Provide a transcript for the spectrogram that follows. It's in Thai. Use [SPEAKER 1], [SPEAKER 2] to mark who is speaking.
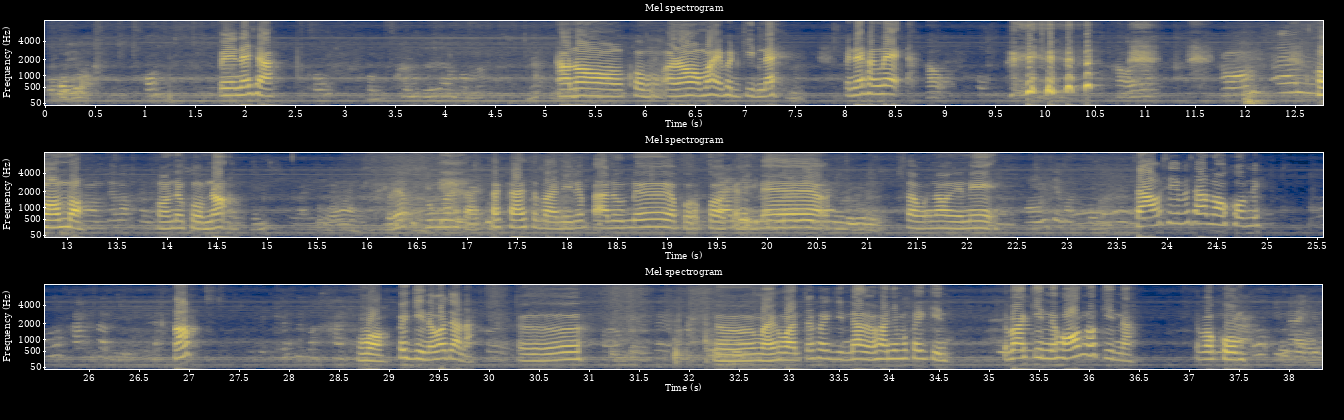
[SPEAKER 1] ผมบอก
[SPEAKER 2] เป็นยังได้ชะ
[SPEAKER 1] ผมผมเรื่องผมนะ
[SPEAKER 2] เอานอคมเอานอมาให้เพิ่นกินได้ เป็นได้ครั้งแรก
[SPEAKER 1] เขาเขาไอ้ลูก
[SPEAKER 3] หอม
[SPEAKER 2] หอมบ่
[SPEAKER 3] หอมแต่ว่าขม
[SPEAKER 2] หอมแต่ขมเนาะ
[SPEAKER 1] มาแล้วจุ่มเลยได้
[SPEAKER 2] ทักทายสบายดีเด้อป้าลูกเด้อพบพอกันอีกแล้วสองพี่น้องอย่างนี้
[SPEAKER 3] หอมแต่ว่าขม
[SPEAKER 2] สาวซิไม่ทราบนอคมนี่เนาะบ่เคยกินนะว่าจันอะ เออ เออ หมายความว่าจะเคยกินได้แต่ว่าท่านยังไม่เคยกิน แต่ว่ากินเนี่ยหอมเนาะกินน่ะ แต่ว่าคม
[SPEAKER 3] กินได้อยู่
